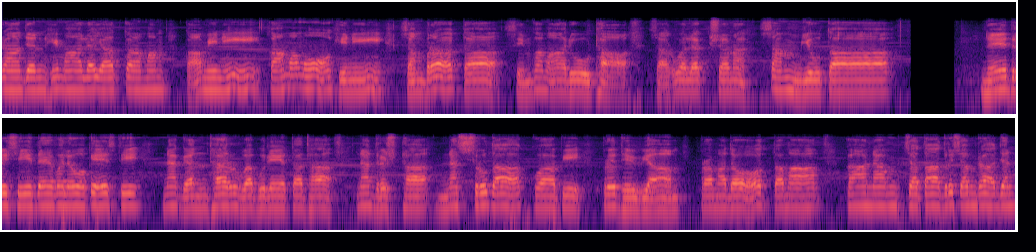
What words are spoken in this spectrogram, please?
राजन् हिमालयात् कामं कामिनी काममोहिनी सम्प्राप्ता सिंहमारूढा सर्वलक्षणसंयुता नेदृशी देवलोकेऽस्ति न गन्धर्वपुरे तथा न दृष्टा न श्रुता क्वापि पृथिव्यां प्रमदोत्तमा गानं च तादृशं राजन्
